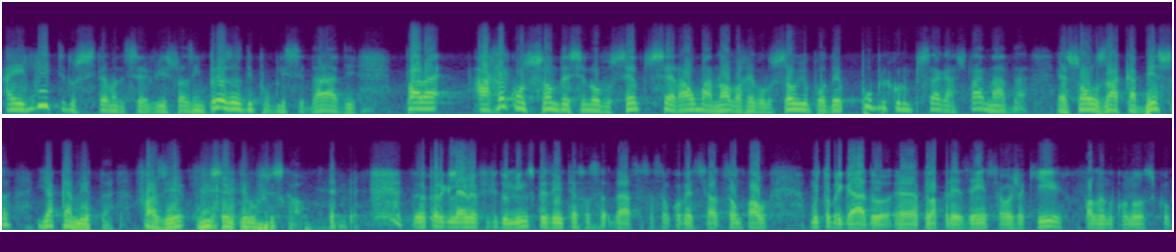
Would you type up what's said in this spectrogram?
a elite do sistema de serviço, as empresas de publicidade, para a reconstrução desse novo centro será uma nova revolução e o poder público não precisa gastar nada. É só usar a cabeça e a caneta, fazer um incentivo fiscal. Doutor Guilherme Afife Domingos, presidente da Associação Comercial de São Paulo, muito obrigado eh, pela presença hoje aqui, falando conosco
